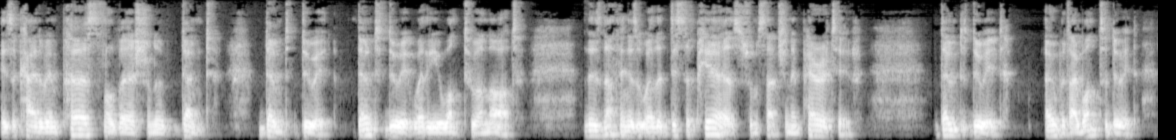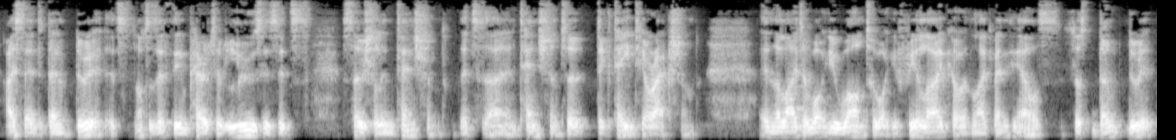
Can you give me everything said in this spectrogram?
is a kind of impersonal version of don't. Don't do it. Don't do it whether you want to or not. There's nothing, as it were, that disappears from such an imperative. Don't do it oh, but I want to do it. I said, don't do it. It's not as if the imperative loses its social intention, its uh, intention to dictate your action in the light of what you want or what you feel like or in the light of anything else. Just don't do it.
